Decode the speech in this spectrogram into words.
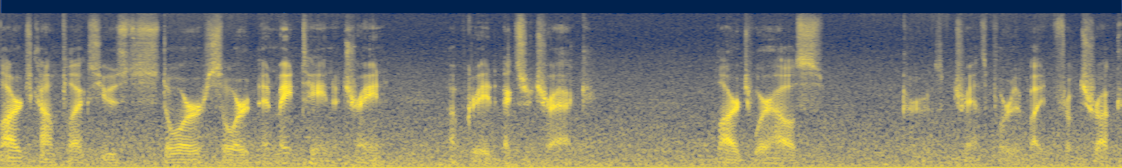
large complex used to store, sort, and maintain a train, upgrade extra track, large warehouse, cargoes transported by from truck.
